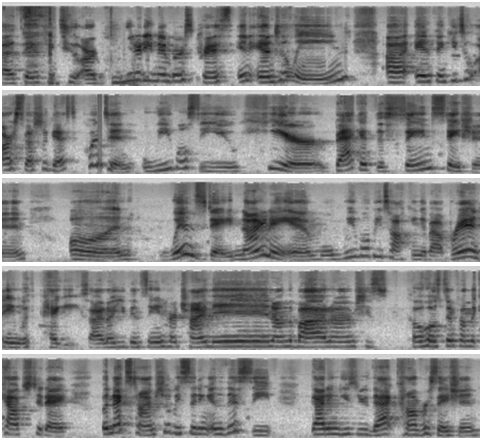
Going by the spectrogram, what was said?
Uh, thank you to our community members, Chris and Angeline. Uh, and thank you to our special guest, Quentin. We will see you here back at the same station on Wednesday, 9 a.m., where we will be talking about branding with Peggy. So I know you've been seeing her chime in on the bottom. She's co-hosting from the couch today. But next time she'll be sitting in this seat, guiding you through that conversation.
